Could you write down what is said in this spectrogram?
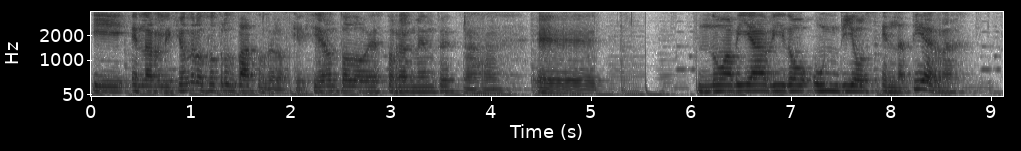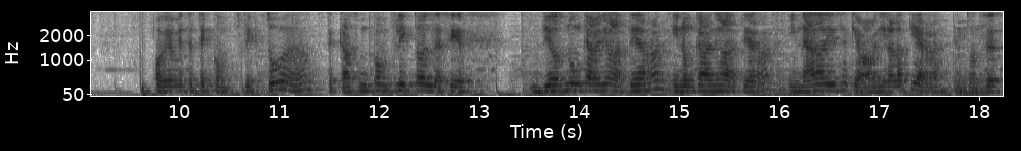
Y en la religión de los otros vatos, de los que hicieron todo esto realmente, Ajá. eh, no había habido un dios en la tierra obviamente te conflictúa, ¿no? Te causa un conflicto el decir, Dios nunca ha venido a la tierra y nunca ha venido a la tierra y nada dice que va a venir a la tierra. Entonces,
